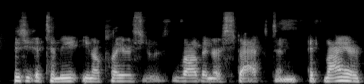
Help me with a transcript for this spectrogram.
because you get to meet, you know, players you love and respect and admire.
